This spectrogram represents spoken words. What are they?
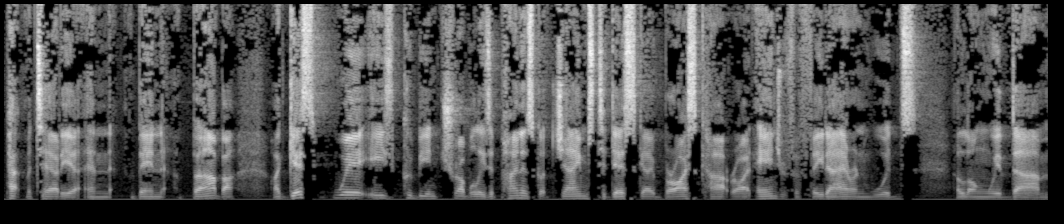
Pat Matautia and Ben Barber. I guess where he could be in trouble, his opponent's got James Tedesco, Bryce Cartwright, Andrew Fifita, Aaron Woods, along with um,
